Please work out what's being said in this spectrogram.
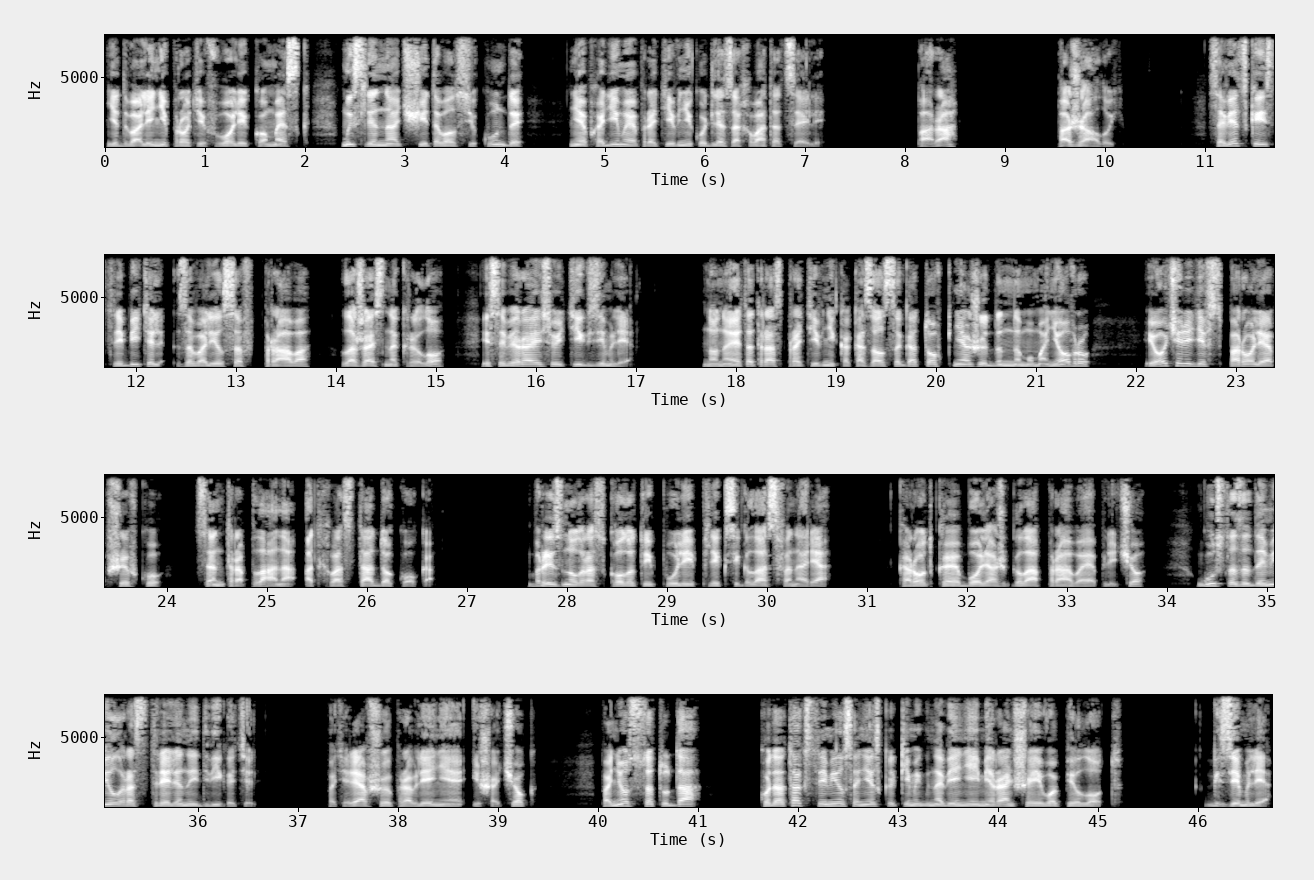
Едва ли не против воли Комеск мысленно отсчитывал секунды, необходимые противнику для захвата цели. Пора? Пожалуй советский истребитель завалился вправо, ложась на крыло и собираясь уйти к земле. Но на этот раз противник оказался готов к неожиданному маневру, и очереди вспороли обшивку центроплана от хвоста до кока. Брызнул расколотый пулей плексиглаз фонаря, короткая боль ожгла правое плечо, густо задымил расстрелянный двигатель. Потерявший управление ишачок понесся туда, куда так стремился несколькими мгновениями раньше его пилот, к земле.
